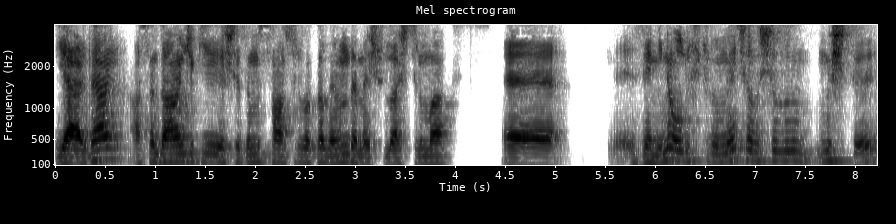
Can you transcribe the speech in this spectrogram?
yerden aslında daha önceki yaşadığımız sansür vakalarını da meşrulaştırma e, zemini oluşturulmaya çalışılmıştı.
